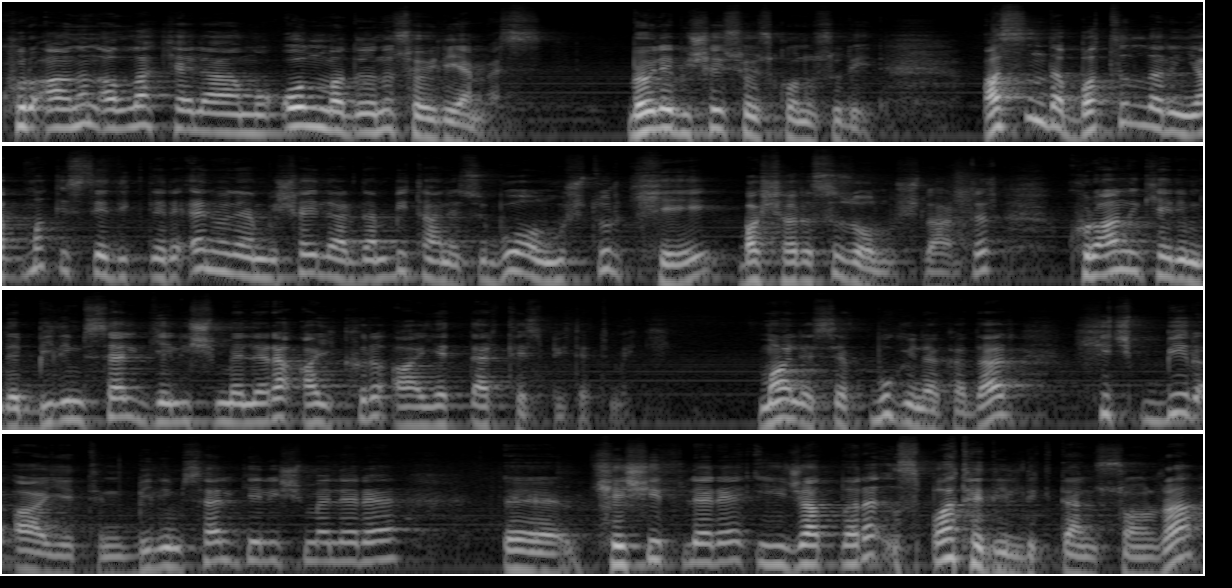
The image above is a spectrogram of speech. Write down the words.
Kur'an'ın Allah kelamı olmadığını söyleyemez. Böyle bir şey söz konusu değil. Aslında Batılıların yapmak istedikleri en önemli şeylerden bir tanesi bu olmuştur ki başarısız olmuşlardır. Kur'an-ı Kerim'de bilimsel gelişmelere aykırı ayetler tespit etmek. Maalesef bugüne kadar hiçbir ayetin bilimsel gelişmelere, e, keşiflere, icatlara ispat edildikten sonra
